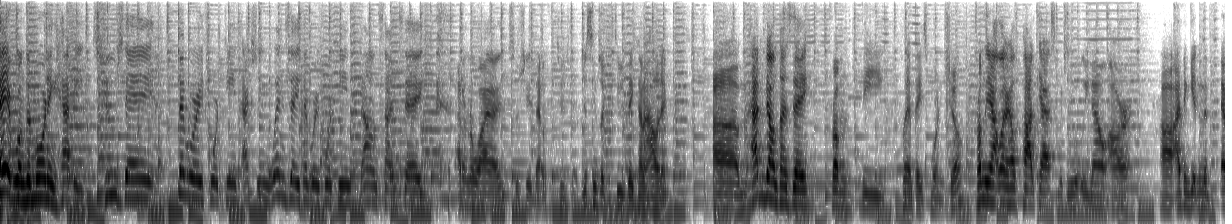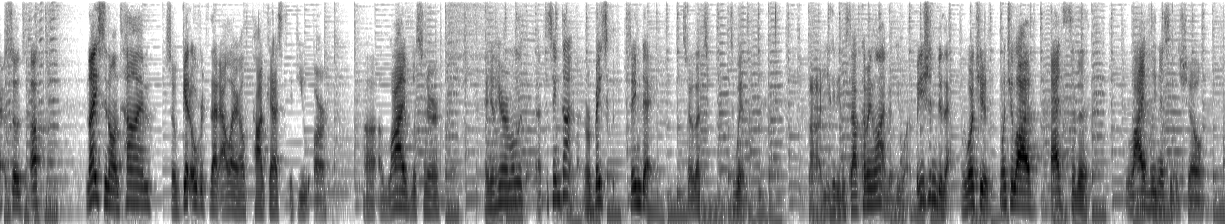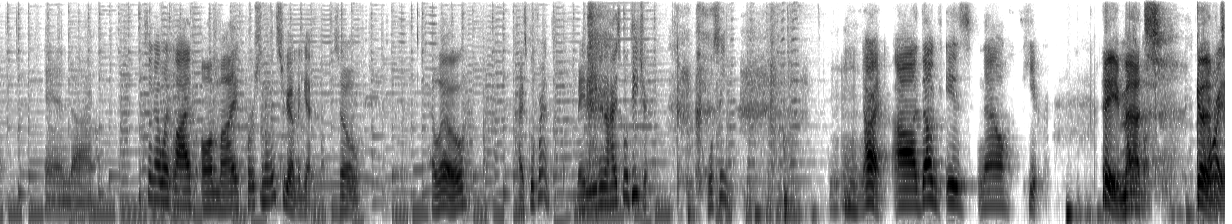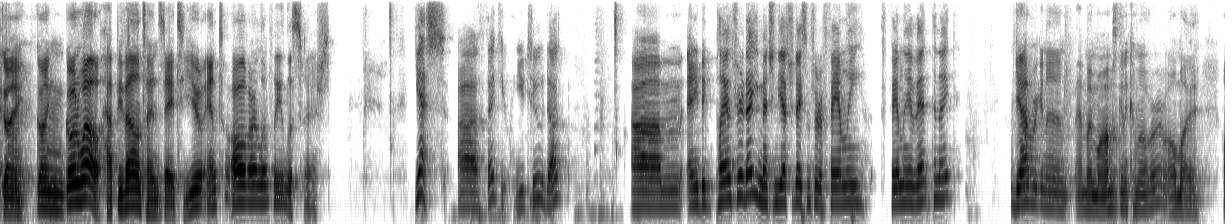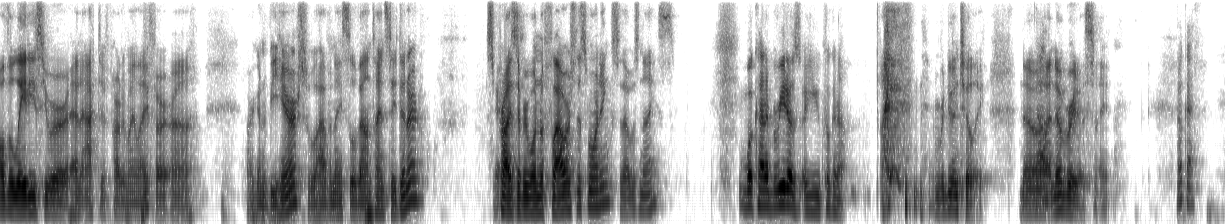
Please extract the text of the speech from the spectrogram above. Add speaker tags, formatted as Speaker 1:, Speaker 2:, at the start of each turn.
Speaker 1: Hey everyone, good morning. Happy Tuesday, February 14th. Actually, Wednesday, February 14th, Valentine's Day. I don't know why I associate that with a Tuesday. It just seems like a Tuesday kind of holiday. Um, happy Valentine's Day from the Plant Based Morning Show, from the Outlier Health Podcast, which is what we now are. Uh, I've been getting the episodes up nice and on time. So get over to that Outlier Health Podcast if you are uh, a live listener, and you'll hear them the, at the same time, or basically same day. So that's, that's a win. Uh, you could even stop coming live if you want, but you shouldn't do that. We want you want you live. Adds to the liveliness of the show. And uh, looks like I went live on my personal Instagram again. So, hello, high school friends, maybe even a high school teacher. We'll see. All right, uh, Doug is now here.
Speaker 2: Hey, Matt. Good.
Speaker 1: How
Speaker 2: It's going going going well. Happy Valentine's Day to you and to all of our lovely listeners.
Speaker 1: Yes, uh, thank you. You too, Doug. Um, any big plans for today? You mentioned yesterday some sort of family family event tonight.
Speaker 2: Yeah, we're gonna and my mom's gonna come over. All my all the ladies who are an active part of my life are uh are gonna be here. So we'll have a nice little Valentine's Day dinner. Surprised everyone with flowers this morning, so that was nice.
Speaker 1: What kind of burritos are you cooking up?
Speaker 2: we're doing chili. No
Speaker 1: Oh.
Speaker 2: uh, no burritos tonight.
Speaker 1: Okay,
